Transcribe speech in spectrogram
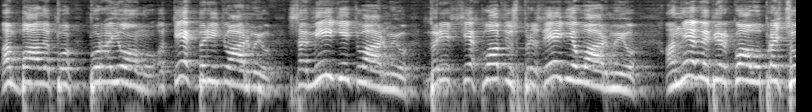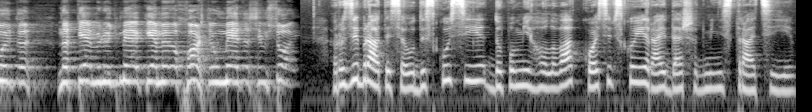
амбали по, по району. От тих беріть в армію, самі йдіть в армію, беріть всіх хлопців з президії в армію, а не вибірково працюйте над тими людьми, якими ви хочете вмитися і все. Розібратися у дискусії допоміг голова Косівської райдержадміністрації.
